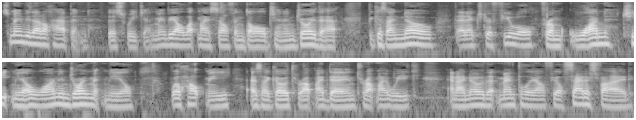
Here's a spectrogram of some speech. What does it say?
So maybe that'll happen this weekend. Maybe I'll let myself indulge and enjoy that because I know that extra fuel from one cheat meal, one enjoyment meal, will help me as I go throughout my day and throughout my week. And I know that mentally I'll feel satisfied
